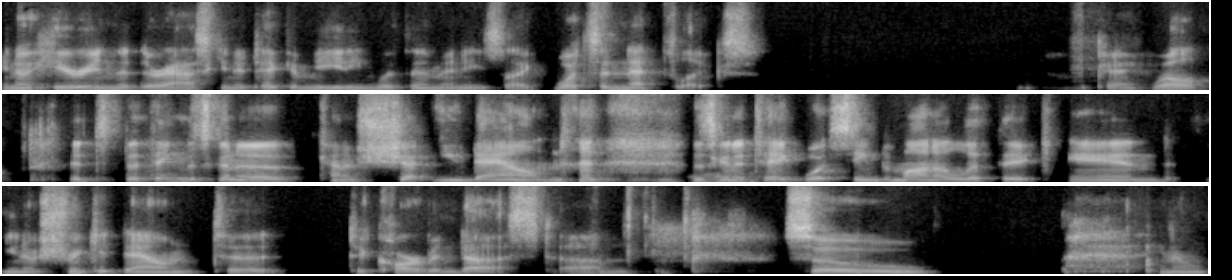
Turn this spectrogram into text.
you know, hearing that they're asking to take a meeting with him, and he's like, "What's a Netflix?" Okay, well, it's the thing that's going to kind of shut you down. that's going to take what seemed monolithic and you know shrink it down to to carbon dust. Um, so you know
